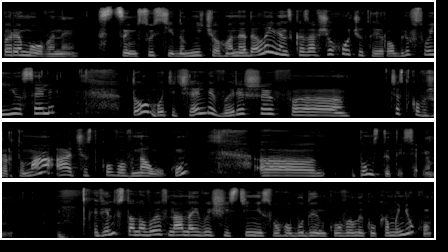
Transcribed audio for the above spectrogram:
перемовини з цим сусідом нічого не дали, він сказав, що хочу, те й роблю в своїй оселі. То Боттічеллі вирішив е, частково жартома, а частково в науку е, помститися йому. Він встановив на найвищій стіні свого будинку велику каменюку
